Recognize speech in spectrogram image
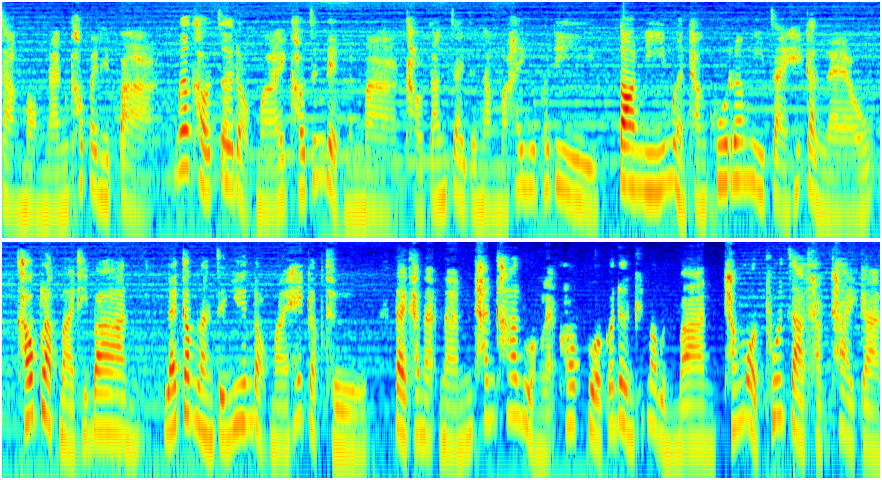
สางหมองนั้นเข้าไปในป่า เมื่อเขาเจอดอกไม้เขาจึงเด็ดมันมา เขาตั้งใจจะนำมาให้ยุพดี ตอนนี้เหมือนทั้งคู่เริ่มมีใจให้กันแล้ว เขากลับมาที่บ้าน และกำลังจะยื่นดอกไม้ให้กับเธอ แต่ขณะนั้นท่านข้าหลวงและครอบครัวก็เดินขึ้นมาบนบ้าน ทั้งหมดพูดจาทักทายกัน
